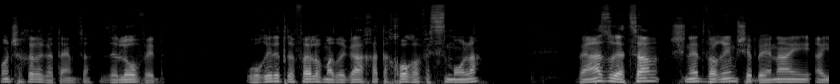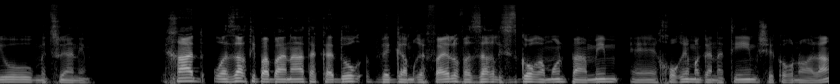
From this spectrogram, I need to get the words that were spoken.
בוא נשחרר רגע את האמצע, זה לא עובד. הוא הוריד את רפאלוב מדרגה אחת אחורה ושמאלה, ואז הוא יצר שני דברים שבעיניי היו מצוינים. אחד, הוא עזר טיפה בהנעת הכדור, וגם רפאלוב עזר לסגור המון פעמים אה, חורים הגנתיים שקורנו עלה,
